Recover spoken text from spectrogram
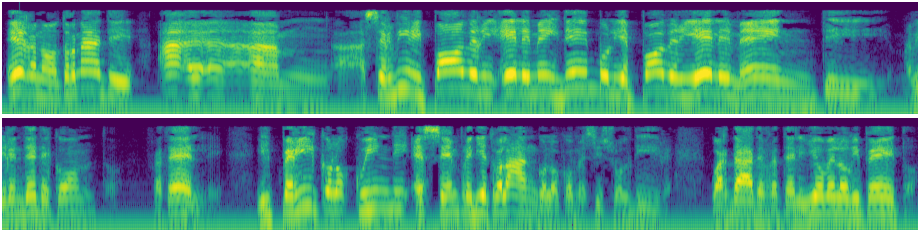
Erano tornati a, eh, a, a, a servire i poveri elementi, i deboli e poveri elementi. Ma vi rendete conto, fratelli? Il pericolo quindi è sempre dietro l'angolo, come si suol dire. Guardate, fratelli, io ve lo ripeto,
